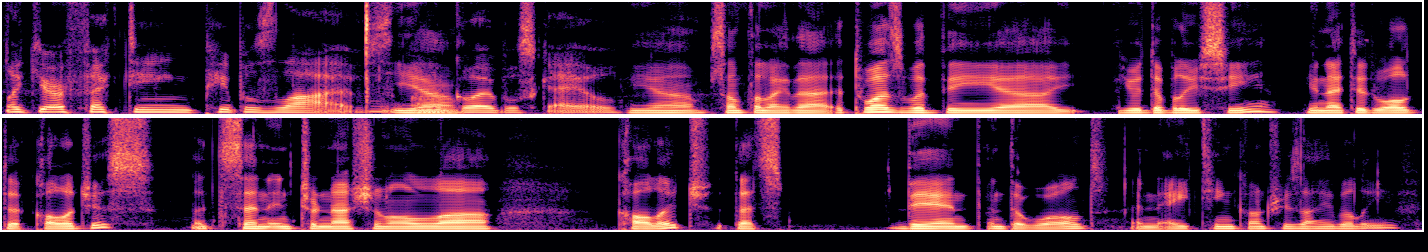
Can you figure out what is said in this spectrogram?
Like you're affecting people's lives yeah. on a global scale. Yeah, something like that. It was with the uh, UWC, United World Colleges. It's an international uh, college that's there in, in the world in 18 countries, I believe.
